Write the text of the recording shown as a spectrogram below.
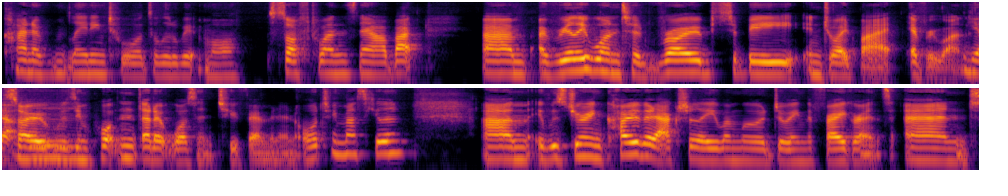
kind of leaning towards a little bit more soft ones now. But um, I really wanted robe to be enjoyed by everyone. Yeah. So it was important that it wasn't too feminine or too masculine. Um, it was during COVID actually when we were doing the fragrance, and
